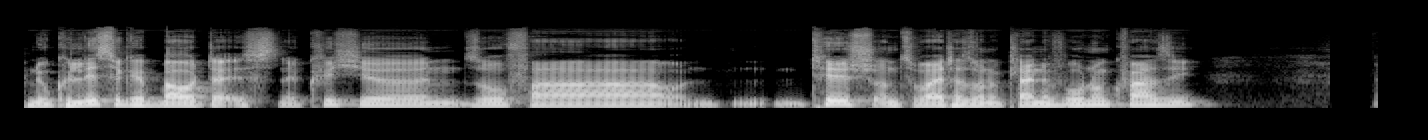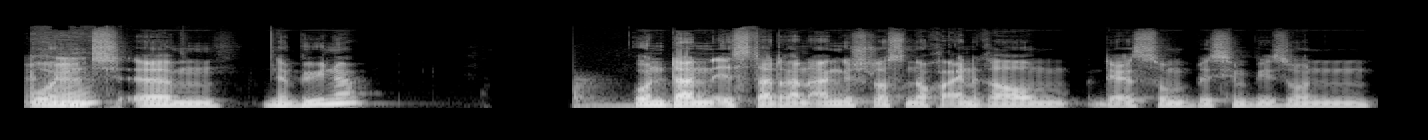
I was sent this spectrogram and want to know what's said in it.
eine Kulisse gebaut, da ist eine Küche, ein Sofa und ein Tisch und so weiter, so eine kleine Wohnung quasi Mhm. und ähm, eine Bühne. Und dann ist daran angeschlossen noch ein Raum, der ist so ein bisschen wie so ein,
